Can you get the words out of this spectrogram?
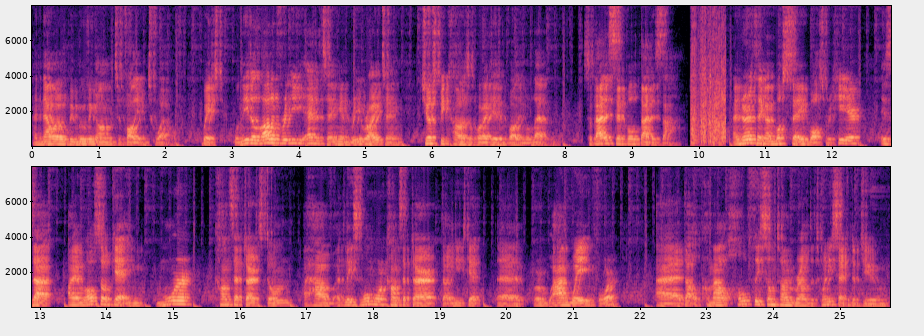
and now I will be moving on to volume 12 which will need a lot of re-editing and rewriting just because of what I did in volume 11. So that is simple, that is that. Another thing I must say whilst we're here is that I am also getting more concept arts done. I have at least one more concept art that I need to get, uh, or I'm waiting for. Uh, that will come out hopefully sometime around the 22nd of June,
